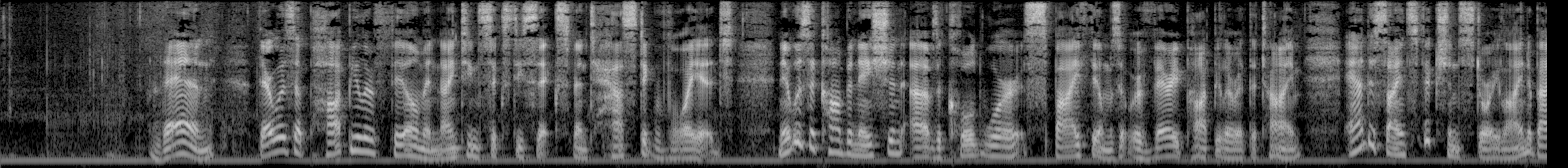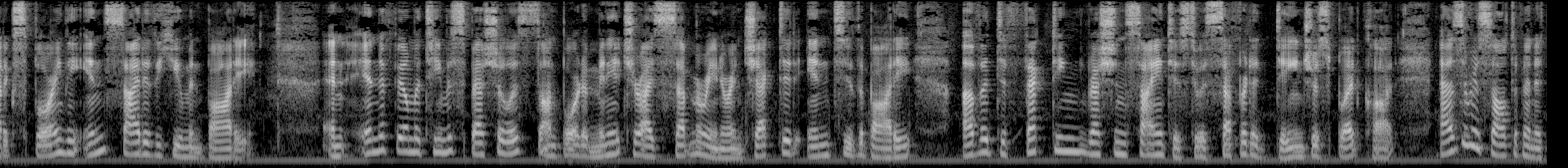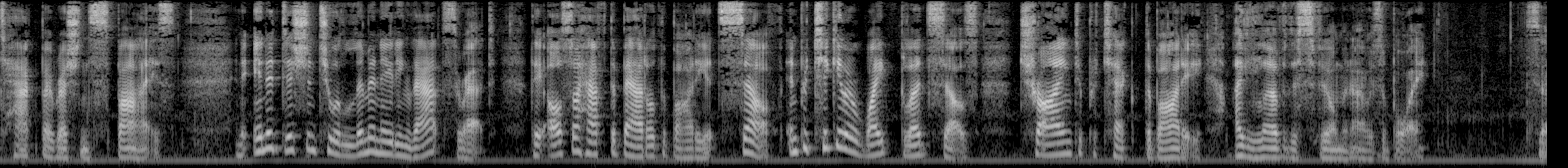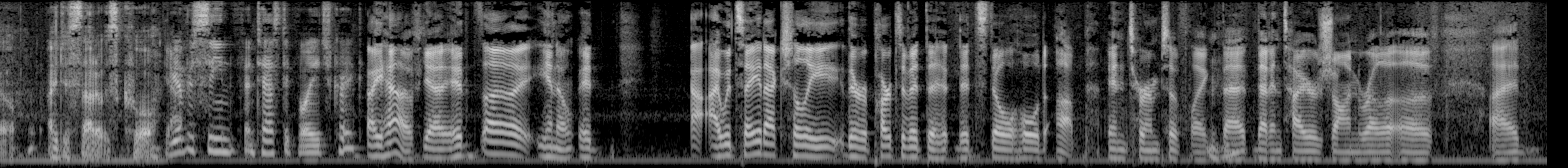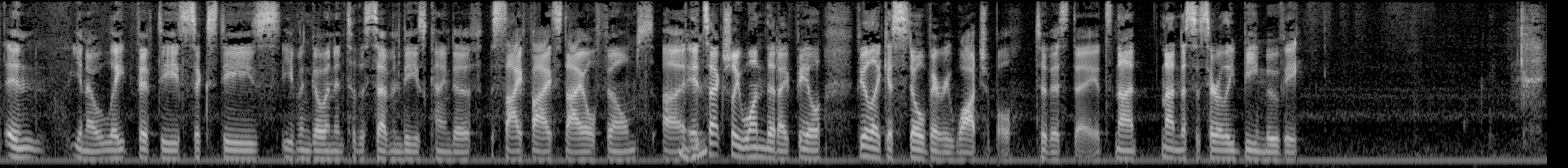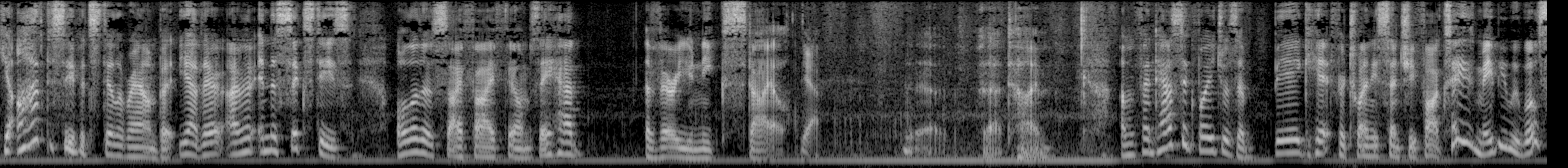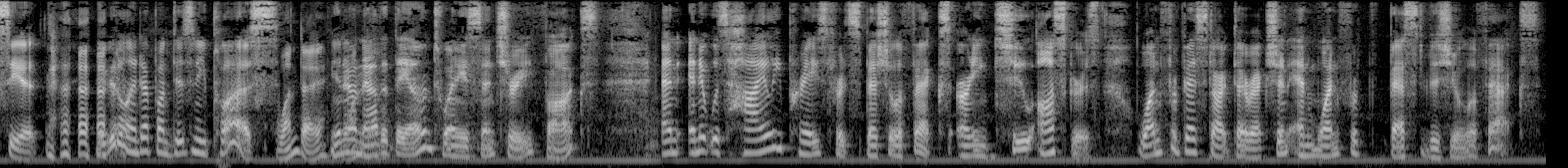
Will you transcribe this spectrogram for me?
Then there was a popular film in 1966, Fantastic Voyage. And it was a combination of the Cold War spy films that were very popular at the time and a science fiction storyline about exploring the inside of the human body. And in the film, a team of specialists on board a miniaturized submarine are injected into the body of a defecting Russian scientist who has suffered a dangerous blood clot as a result of an attack by Russian spies. And in addition to eliminating that threat, they also have to battle the body itself, in particular white blood cells, trying to protect the body. I loved this film when I was a boy. So I just thought it was cool. Yeah. You ever seen Fantastic Voyage, Craig? I have, yeah. It's uh, you know, it. I I would say it actually. There are parts of it that that still hold up in terms of like that that entire genre of, uh, in you know late fifties, sixties, even going into the seventies, kind of sci-fi style films. Uh, It's actually one that I feel feel like is still very watchable to this day. It's not not necessarily B movie. Yeah, I'll have to see if it's still around. But yeah, there. I in the '60s, all of those sci-fi films they had a very unique style Yeah. for that time. Um, Fantastic Voyage was a big hit for 20th Century Fox. Hey, maybe we will see it. Maybe it'll end up on Disney One day, You know, now day. that they own 20th Century Fox. And and it was highly praised for its special effects, earning two Oscars, one for best art direction and one for best visual effects.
